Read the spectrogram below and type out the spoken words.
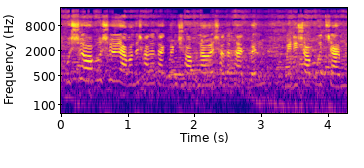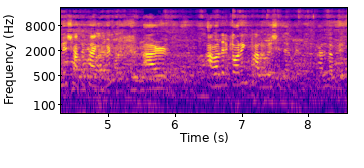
অবশ্যই অবশ্যই আমাদের সাথে থাকবেন সব নামের সাথে থাকবেন, বিডি সব উইথ চারমিনের সাথে থাকবেন, আর আমাদেরকে অনেক ভালোবেসে যাবেন। আল্লাহ হাফেজ।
